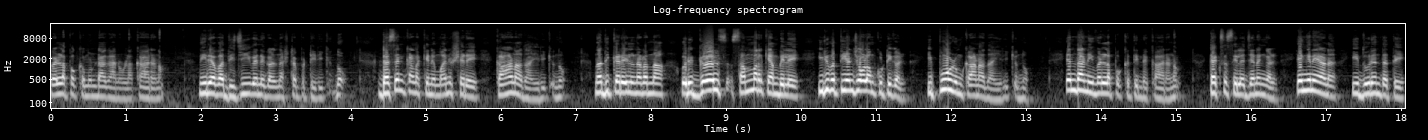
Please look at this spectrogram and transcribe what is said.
വെള്ളപ്പൊക്കമുണ്ടാകാനുള്ള കാരണം. നിരവധി ജീവനുകൾ നഷ്ടപ്പെട്ടിരിക്കുന്നു. ഡസൻ കണക്കിന് മനുഷ്യരെ കാണാതായിരിക്കുന്നു. നദിക്കരയിൽ നടന്ന ഒരു ഗേൾസ് സമ്മർ ക്യാമ്പിലെ ഇരുപത്തിയഞ്ചോളം കുട്ടികൾ ഇപ്പോഴും കാണാതായിരിക്കുന്നു. എന്താണ് ഈ വെള്ളപ്പൊക്കത്തിന്റെ കാരണം? ടെക്സസിലെ ജനങ്ങൾ എങ്ങനെയാണ് ഈ ദുരന്തത്തെ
